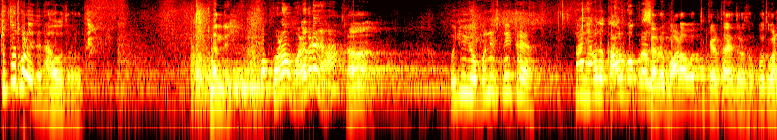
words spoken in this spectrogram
ತುಪ್ಪದ ಕೊಳ ಇದೆನಾ? ಹೌದು ಹೌದು. ಬಂದ್ರಿ ಓ ಕೊಳ ಒಳಗಡೆನಾ? ಹಾಂ. ಅಯ್ಯೋ ಬನ್ನಿ ಸ್ನೇಹಿತರೆ. ನಾನು ಯಾವುದೋ ಕಾಲ್ ಗೋಪುರ ಸರ್ ಭಾಳ ಹೊತ್ತು ಕೇಳ್ತಾ ಇದ್ರು ತುಪ್ಪದಗೊಳ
